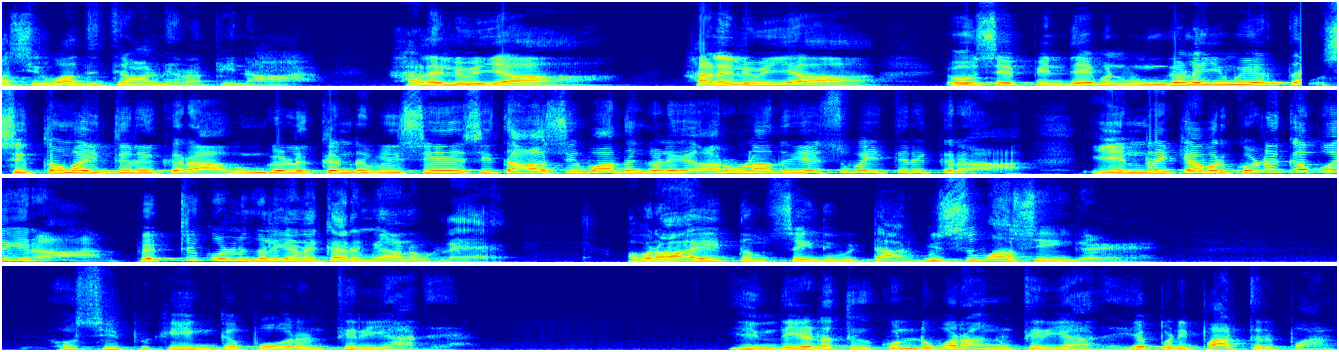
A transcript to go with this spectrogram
ஆசீர்வாதத்தினால் நிரப்பினார் ஹalleluya ஹalleluya யோசேப்பின் தேவன் உங்களையும் உயர்த்த சித்தம் வைத்திருக்கிறார் உங்களுக்கென்று விசேஷித்த ஆசீர்வாதங்களை அருளாதர் இயேசு வைத்திருக்கிறார். இன்றைக்கு அவர் கொடுக்க போகிறார். பெற்றுக்கொள்ளுங்கள் எனக்கு அருமையானவர்களே. அவர் ஆயத்தம் செய்து விட்டார். விசுவாசியுங்கள். யோசிப்புக்கு எங்கே போகிறேன்னு தெரியாது. இந்த இடத்துக்கு கொண்டு போகிறாங்கன்னு தெரியாது. எப்படி பார்த்திருப்பான்?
